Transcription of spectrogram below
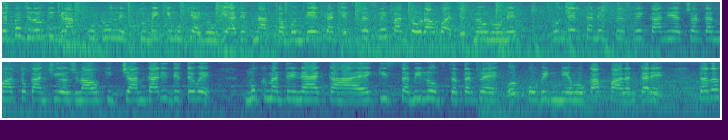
जनपद जलोन के ग्राम कोटून में सूबे के मुखिया योगी आदित्यनाथ का बुंदेलखंड एक्सप्रेसवे पर दौरा हुआ, जिसमें उन्होंने बुंदेलखंड एक्सप्रेसवे का निरीक्षण कर महत्वाकांक्षी योजनाओं की जानकारी देते हुए मुख्यमंत्री ने कहा है कि सभी लोग सतर्क रहे और कोविड नियमों का पालन करें तथा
